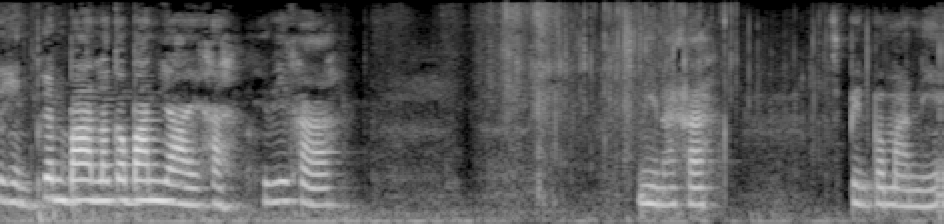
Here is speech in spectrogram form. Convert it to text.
จะเห็นเพื่อนบ้านแล้วก็บ้านยายค่ะ พี่พี่คะนี่นะคะ จะเป็นประมาณนี้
